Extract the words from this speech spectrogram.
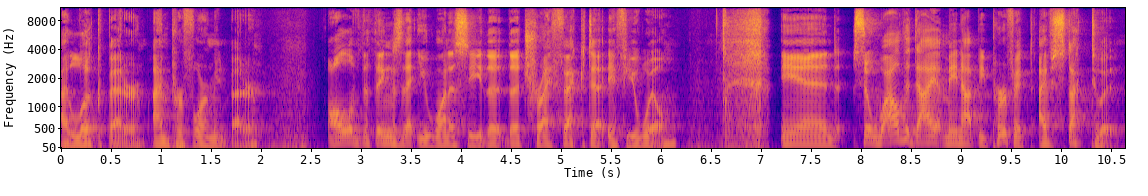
I look better. I'm performing better. All of the things that you want to see, the, the trifecta, if you will. And so while the diet may not be perfect, I've stuck to it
